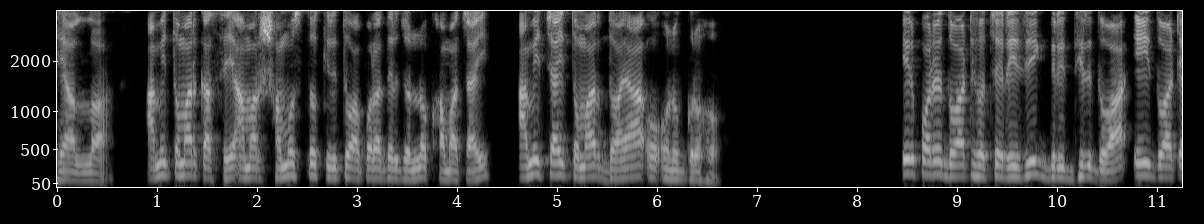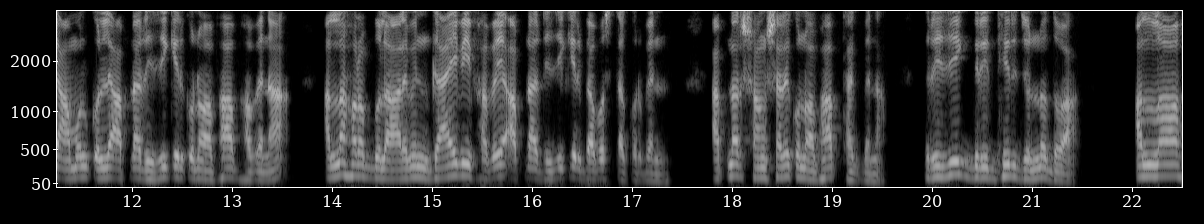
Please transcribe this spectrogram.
হে আল্লাহ। আমি তোমার কাছে আমার সমস্ত কৃত অপরাধের জন্য ক্ষমা চাই। আমি চাই তোমার দয়া ও অনুগ্রহ। এরপরের দোয়াটি হচ্ছে, রিজিক বৃদ্ধির দোয়া। এই দোয়াটি আমল করলে আপনার রিজিকের কোনো অভাব হবে না। আল্লাহ রব্বুল্লা আলমিন গায়েবীভাবে আপনার রিজিকের ব্যবস্থা করবেন। আপনার সংসারে কোনো অভাব থাকবে না। রিজিক বৃদ্ধির জন্য দোয়া। আল্লাহ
